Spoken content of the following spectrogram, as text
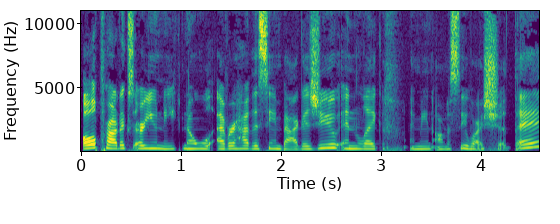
All products are unique. No one will ever have the same bag as you. And, like, I mean, honestly, why should they?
